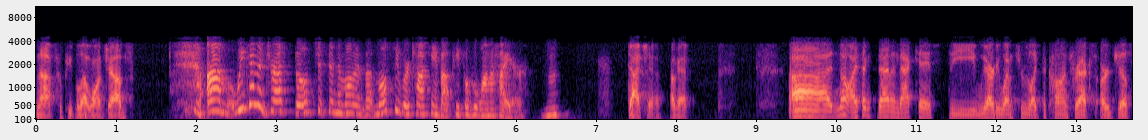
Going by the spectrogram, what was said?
Not for people that want jobs. Um, we can address both just in a moment, but mostly we're talking about people who want to hire. Mm-hmm. Gotcha. Okay. Uh, no, I think then in that case, the we already went through like the contracts are just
